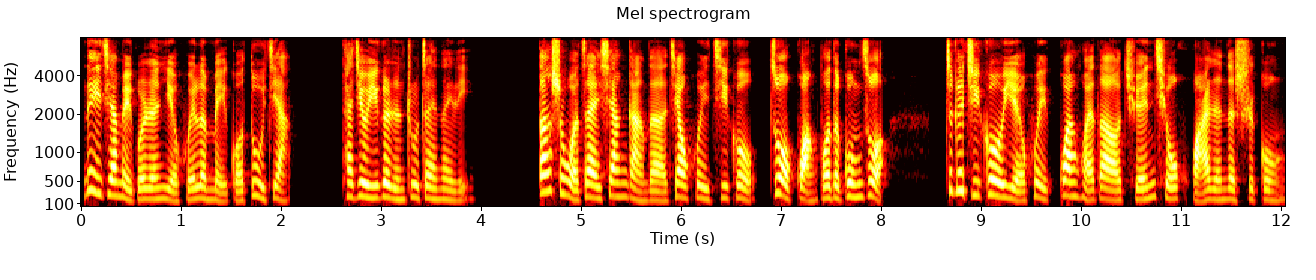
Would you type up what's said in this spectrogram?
那家美国人也回了美国度假，他就一个人住在那里。当时我在香港的教会机构做广播的工作，这个机构也会关怀到全球华人的施工，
